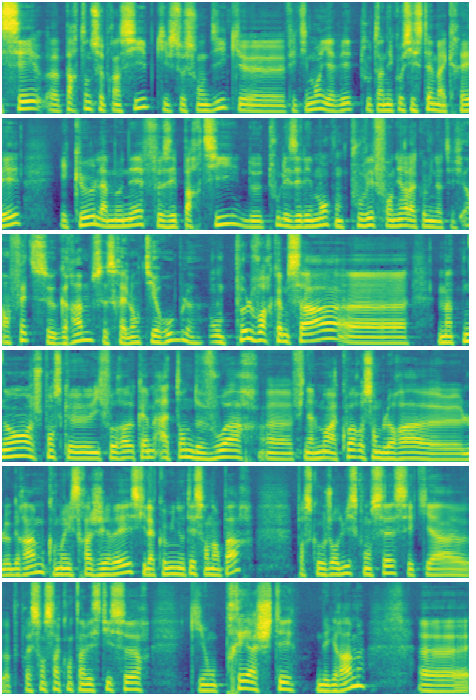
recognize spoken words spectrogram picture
c'est euh, partant de ce principe qu'ils se sont dit qu'effectivement, il y avait tout un écosystème à créer et que la monnaie faisait partie de tous les éléments qu'on pouvait fournir à la communauté. En fait, ce gramme, ce serait l'anti-rouble? On peut le voir comme ça. Euh, maintenant, je pense qu'il faudra quand même attendre de voir euh, finalement à quoi ressemblera le gramme, comment il sera géré, si la communauté s'en empare. Parce qu'aujourd'hui, ce qu'on sait, c'est qu'il y a à peu près 150 investisseurs qui ont préacheté des grammes. Euh,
